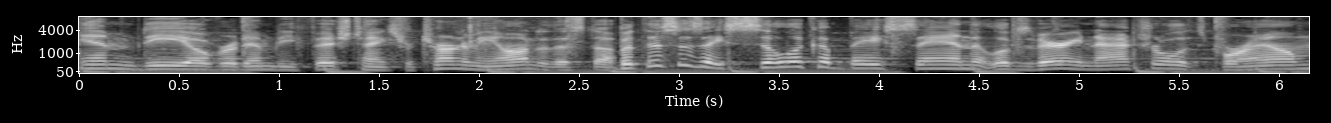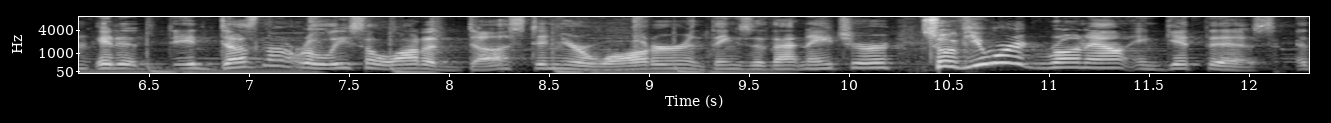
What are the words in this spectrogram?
MD over at MD Fish Tanks for turning me on to this stuff, but this is a silica-based sand that looks very natural. It's brown. It, it, it does not release a lot of dust in your water and things of that nature. So if you were to run out and get this uh,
